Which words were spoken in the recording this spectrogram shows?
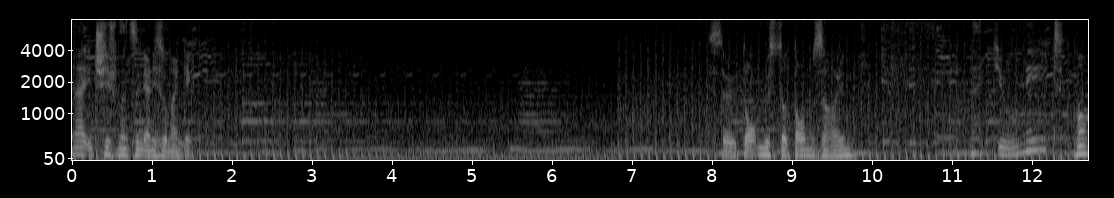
na, Achievements sind ja nicht so mein Ding. So, dort müsste Dom sein. You need more.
